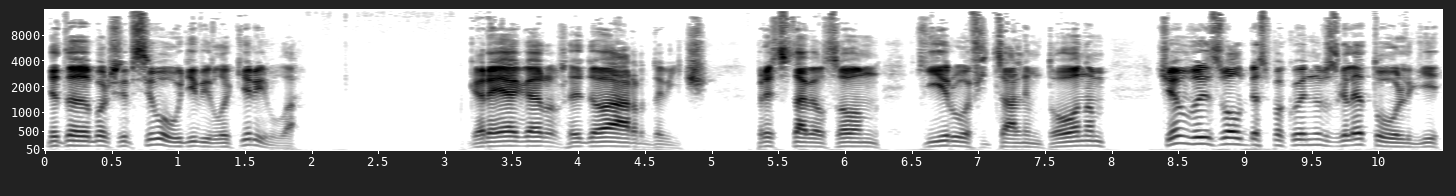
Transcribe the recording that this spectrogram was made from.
Это больше всего удивило Кирилла. «Грегор Эдуардович», — представился он Киру официальным тоном, чем вызвал беспокойный взгляд Ольги,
